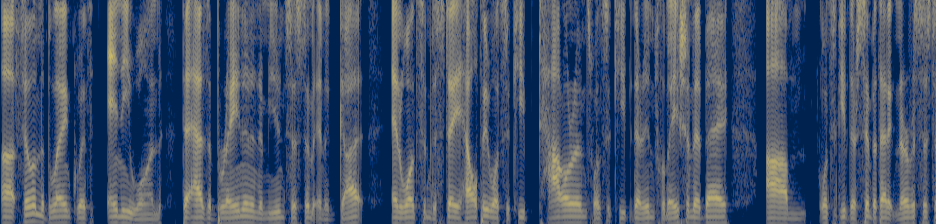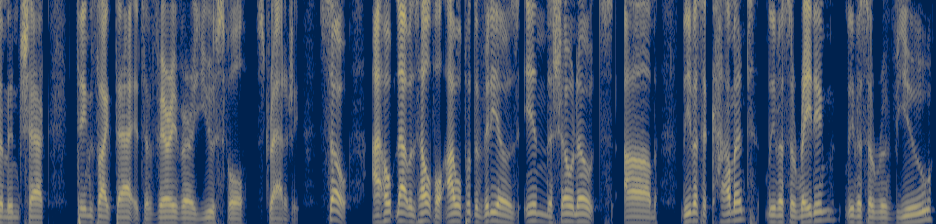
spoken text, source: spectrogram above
uh, fill in the blank with anyone that has a brain and an immune system and a gut and wants them to stay healthy, wants to keep tolerance, wants to keep their inflammation at bay um, wants to keep their sympathetic nervous system in check, things like that. It's a very, very useful strategy. So I hope that was helpful. I will put the videos in the show notes. Um, leave us a comment, leave us a rating, leave us a review.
